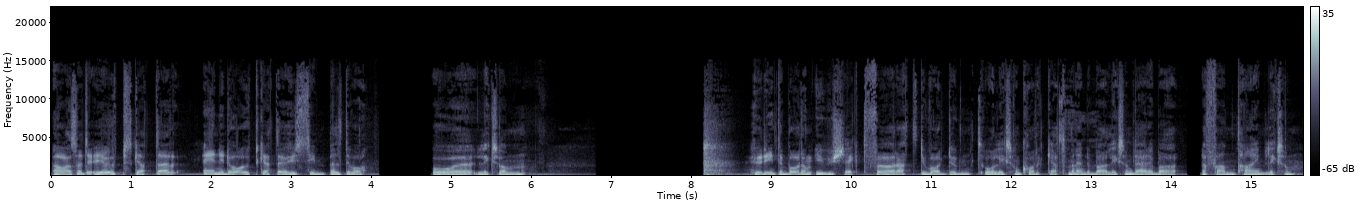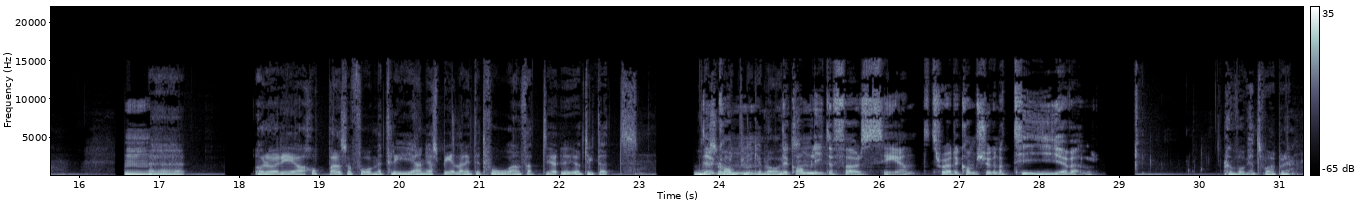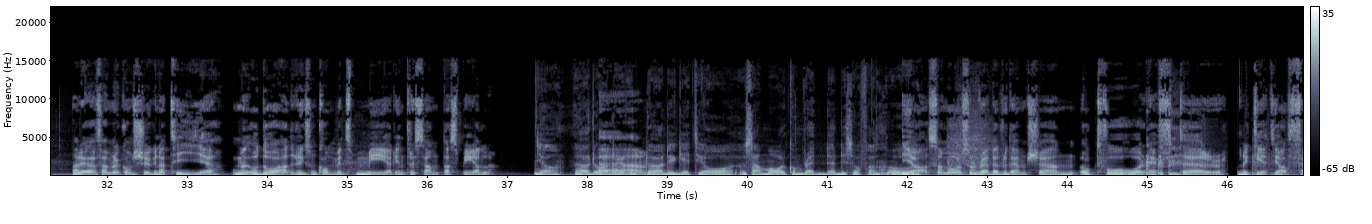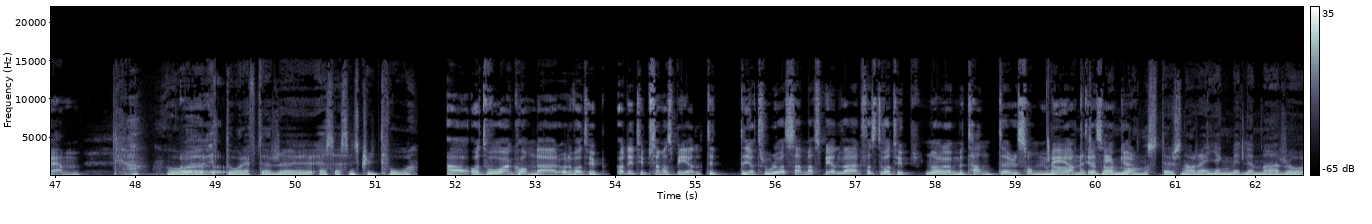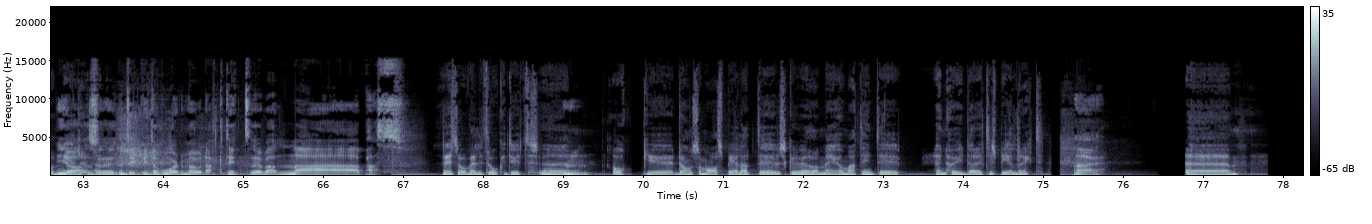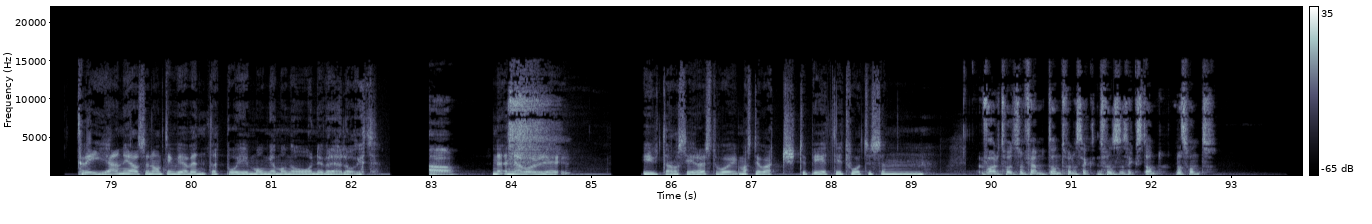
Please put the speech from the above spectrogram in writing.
ja, så att jag uppskattar, än idag uppskattar jag hur simpelt det var. Och eh, liksom hur det inte bad om ursäkt för att det var dumt och liksom korkat, men ändå bara liksom, det här är bara a fun time liksom. Mm. Eh, och då är det jag hoppades att få med trean. Jag spelar inte tvåan för att jag, jag tyckte att det, Det, såg kom, inte lika bra det ut. kom lite för sent, tror jag. Det kom 2010 väl? Jag vågar inte svara på det. Det- Jag för mig det kom 2010. Men, och då hade det liksom kommit mer intressanta spel. Ja, ja då, hade, Ehm. då hade GTA, samma år kom Red Dead i så fall. Och, Ja, samma år som Red Dead Redemption och två år efter GTA 5. och och- ett år efter eh, Assassin's Creed 2. Ja, och tvåan kom där och det var typ, ja det är typ samma spel. Det, det, jag tror det var samma spelvärld fast det var typ några mutanter, Ja, men zombieaktiga typ saker. mer monster snarare än gängmedlemmar och mer. Ja, så, typ lite hård mode-aktigt. Jag bara, nah, pass. Det såg väldigt tråkigt ut. Eh, Mm. Och eh, de som har spelat skulle väl vara med om att det inte är en höjdare till spel direkt. Nej. Uh, trean är alltså någonting vi har väntat på i många, många år nu vid det här laget. Ja. N- när var det utannonserades? Det var, måste ha varit typ E3 2000... Var det 2015, 2016, 2016? Något sånt?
